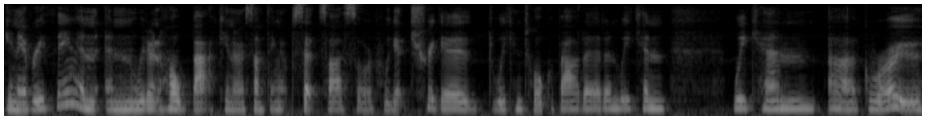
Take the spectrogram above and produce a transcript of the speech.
in everything and, and we don't hold back you know something upsets us or if we get triggered we can talk about it and we can we can uh, grow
